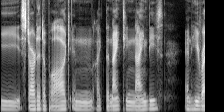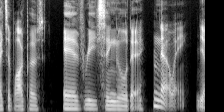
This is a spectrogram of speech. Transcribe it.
He started a blog in like the 1990s, and he writes a blog post every single day. No way. Yeah,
